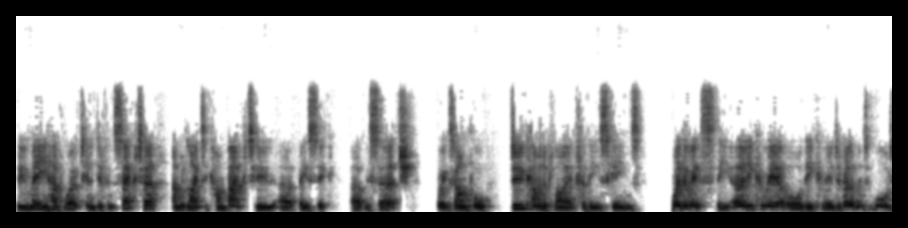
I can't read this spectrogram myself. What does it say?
who may have worked in a different sector and would like to come back to uh, basic uh, research, for example, do come and apply for these schemes whether it's the early career or the career development award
